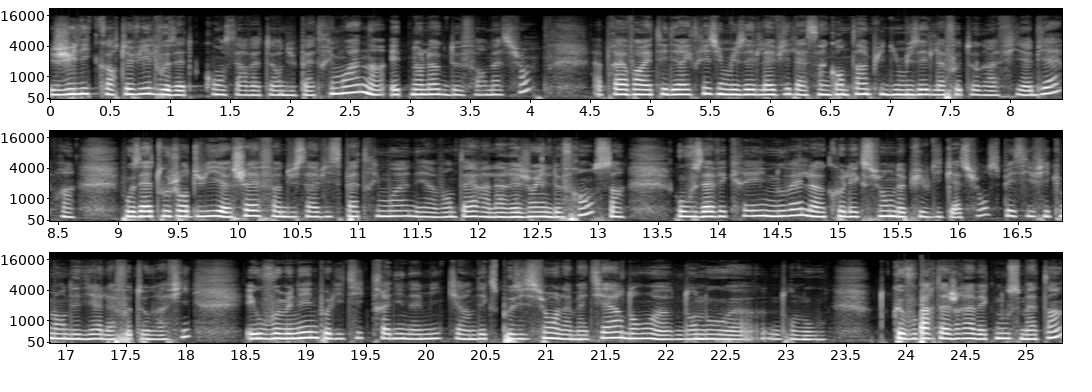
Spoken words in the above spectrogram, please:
Julie Corteville, vous êtes conservateur du patrimoine, ethnologue de formation. Après avoir été directrice du musée de la ville à Saint-Quentin, puis du musée de la photographie à Bièvre, vous êtes aujourd'hui chef du service patrimoine et inventaire à la région Île-de-France, où vous avez créé une nouvelle collection de publications spécifiquement dédiées à la photographie et où vous menez une politique très dynamique d'exposition en la matière dont, euh, euh, que vous partagerez avec nous ce matin.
